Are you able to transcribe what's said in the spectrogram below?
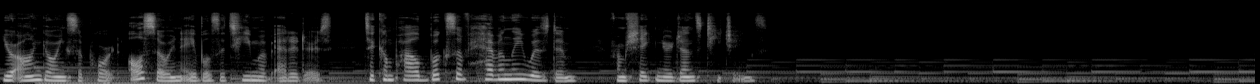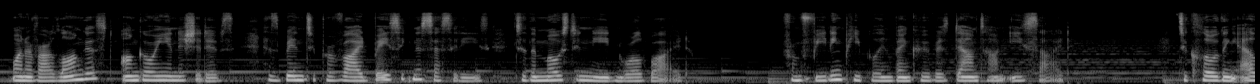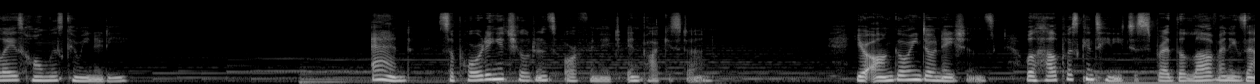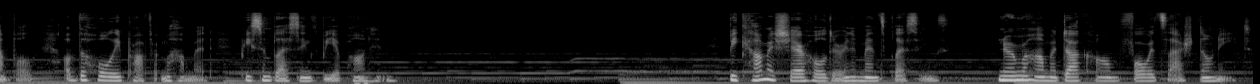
Your ongoing support also enables a team of editors to compile books of heavenly wisdom from Sheikh Nurjan's teachings. One of our longest ongoing initiatives has been to provide basic necessities to the most in need worldwide. From feeding people in Vancouver's downtown east side, to clothing LA's homeless community, and supporting a children's orphanage in Pakistan. Your ongoing donations will help us continue to spread the love and example of the Holy Prophet Muhammad, peace and blessings be upon him. Become a shareholder in Immense Blessings. NurMuhammad.com forward slash donate.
